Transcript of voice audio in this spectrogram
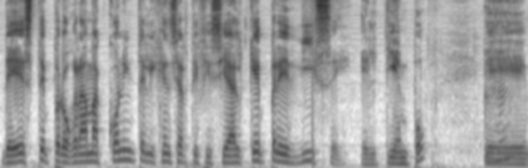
de este programa con inteligencia artificial que predice el tiempo, eh,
